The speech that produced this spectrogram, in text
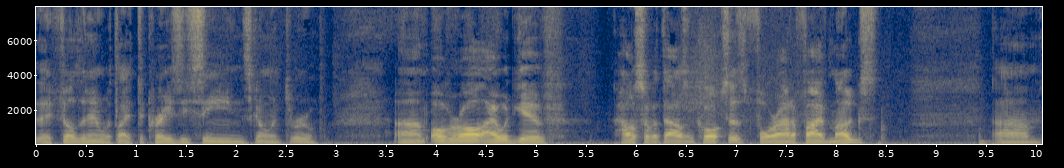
they filled it in with like the crazy scenes going through. Um, overall, I would give House of a Thousand Corpses, four out of five mugs. Um,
